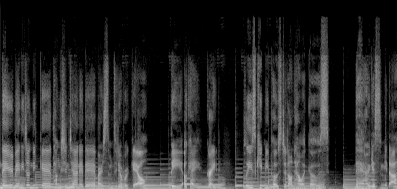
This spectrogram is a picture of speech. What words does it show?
내일 매니저님께 당신 제안에 대해 말씀드려볼게요. B. Okay, great. Please keep me posted on how it goes. 네, 알겠습니다.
